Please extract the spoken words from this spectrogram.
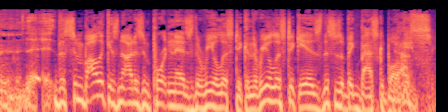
the symbolic is not as important as the realistic, and the realistic is this is a big basketball Yes. game.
